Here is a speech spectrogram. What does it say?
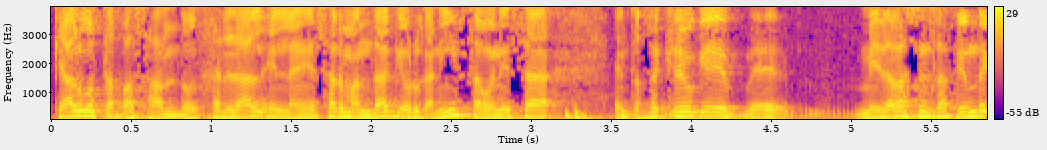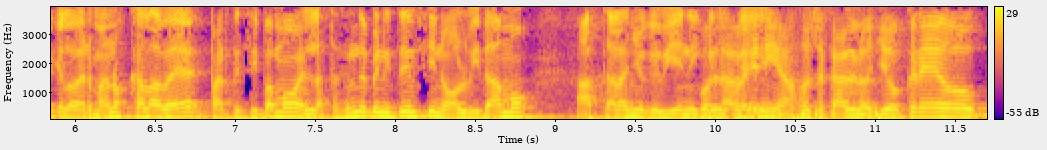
que algo está pasando en general en, la- en esa hermandad que organiza o en esa entonces creo que eh, me da la sensación de que los hermanos cada vez participamos en la estación de penitencia y nos olvidamos hasta el año que viene y Con creo la que- venia, José Carlos, yo creo,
